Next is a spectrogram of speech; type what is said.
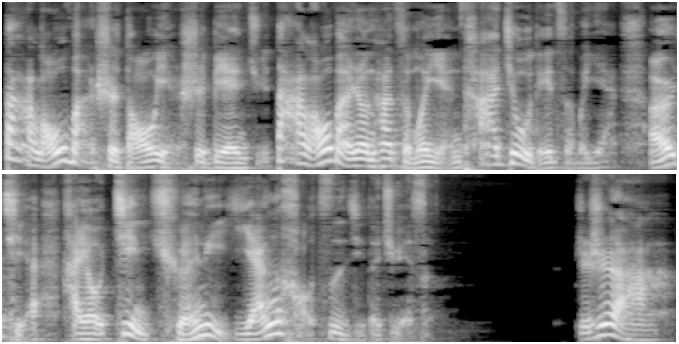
大老板是导演是编剧，大老板让他怎么演他就得怎么演，而且还要尽全力演好自己的角色。只是啊，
